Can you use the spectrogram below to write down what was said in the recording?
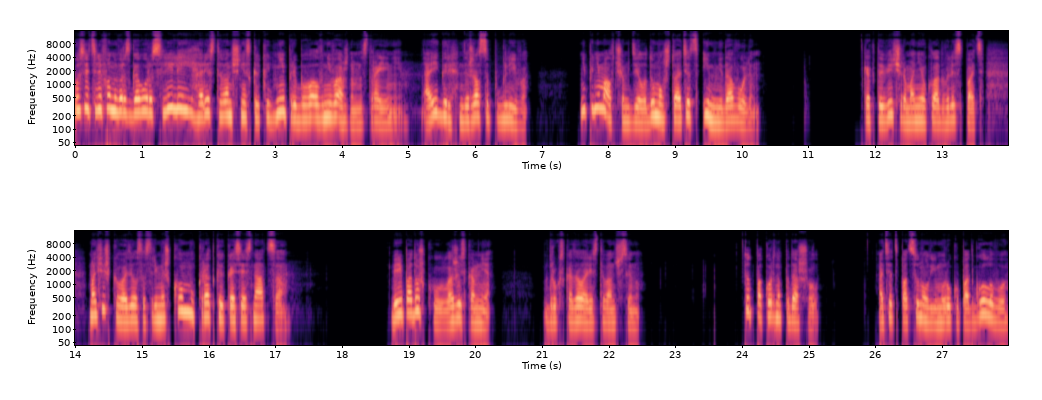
После телефонного разговора с Лилией Арест Иванович несколько дней пребывал в неважном настроении, а Игорь держался пугливо. Не понимал, в чем дело, думал, что отец им недоволен. Как-то вечером они укладывали спать. Мальчишка водился с ремешком, украдкой косясь на отца. «Бери подушку, ложись ко мне», — вдруг сказал Арест Иванович сыну. Тот покорно подошел. Отец подсунул ему руку под голову,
